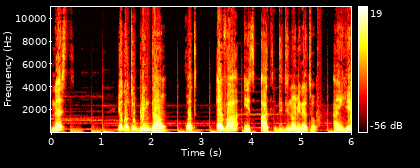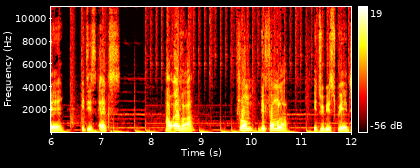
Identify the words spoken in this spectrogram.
Next you're going to bring down whatever is at the denominator and here it is x. However from the formula it will be squared.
